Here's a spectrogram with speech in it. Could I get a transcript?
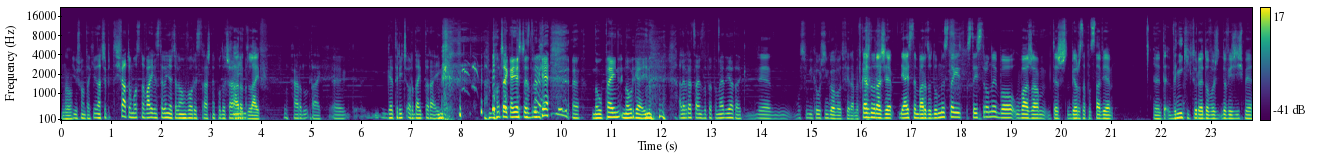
no. i już mam takie, znaczy światło mocno wali, więc tego nie ale mam wory straszne pod oczami. Hard life. Hard, tak. e, Get rich or die trying. Albo czekaj, jeszcze jest drugie. E, No pain, no gain. Ale wracając do PP Media, tak. Nie, usługi coachingowe otwieramy. W każdym razie ja jestem bardzo dumny z tej, z tej strony, bo uważam też, biorąc na podstawie wyniki, które dowieźliśmy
